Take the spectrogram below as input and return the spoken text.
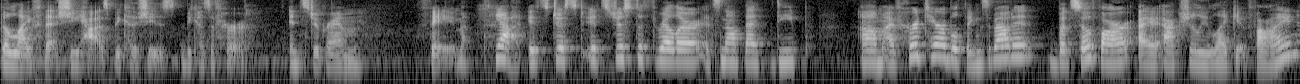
the life that she has because she's because of her Instagram fame. Yeah, it's just it's just a thriller. It's not that deep. Um, I've heard terrible things about it, but so far I actually like it fine.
